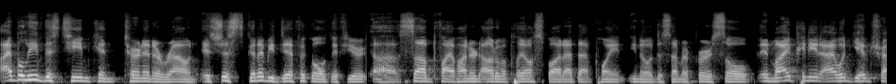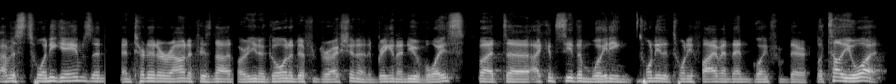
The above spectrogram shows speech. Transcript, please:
I believe this team can turn it around. It's just going to be difficult if you're uh, sub 500 out of a playoff spot at that point, you know, December 1st. So, in my opinion, I would give Travis 20 games and, and turn it around if he's not, or, you know, go in a different direction and bring in a new voice. But uh, I can see them waiting 20 to 25 and then going from there. But tell you what,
